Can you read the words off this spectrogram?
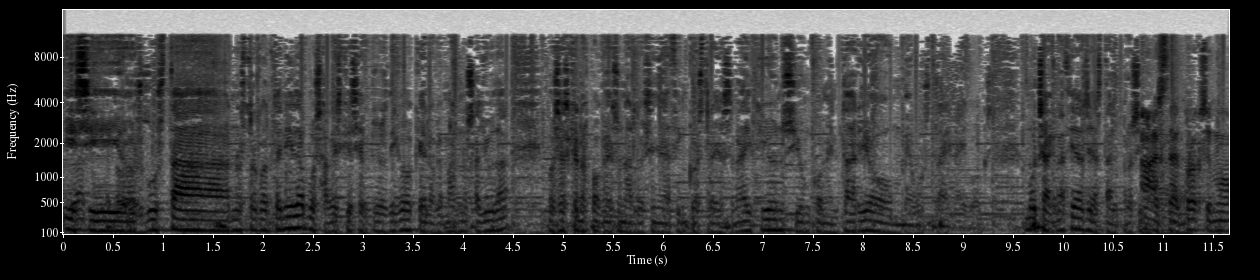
y si os gusta nuestro contenido, pues sabéis que siempre os digo que lo que más nos ayuda pues es que nos pongáis una reseña de 5 estrellas en iTunes y un comentario o un me gusta en iVoox. Muchas gracias y hasta el próximo. Hasta el próximo.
